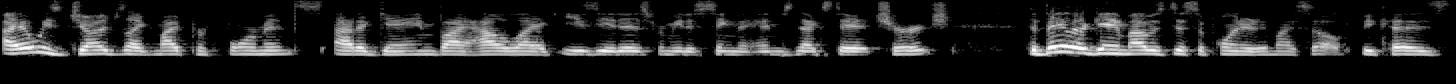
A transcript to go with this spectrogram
I always judge like my performance at a game by how like easy it is for me to sing the hymns next day at church. The Baylor game, I was disappointed in myself because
